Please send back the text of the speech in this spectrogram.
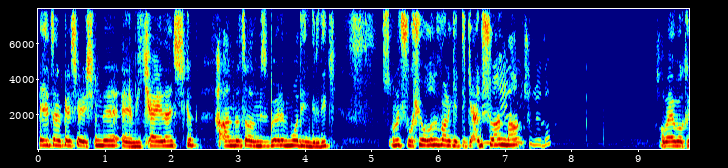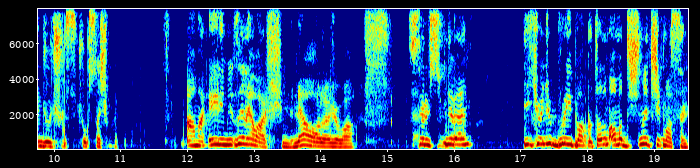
evet arkadaşlar şimdi e, hikayeden çıkıp anlatalım. Biz böyle bir mod indirdik. Sonra çok iyi olduğunu fark ettik. Yani şu anda uçuluyordu? havaya bakınca uçuyoruz. Çok saçma. Ama elimizde ne var şimdi? Ne var acaba? Sıra şimdi ben ilk önce burayı patlatalım ama dışına çıkmasın.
